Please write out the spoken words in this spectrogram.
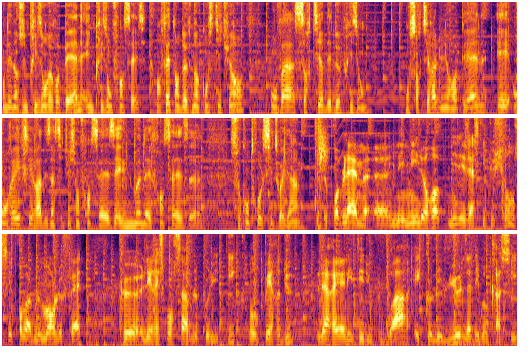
On est dans une prison européenne et une prison française. En fait, en devenant constituant, on va sortir des deux prisons. On sortira de l'Union européenne et on réécrira des institutions françaises et une monnaie française euh, sous contrôle citoyen. Le problème euh, n'est ni l'Europe ni les institutions, c'est probablement le fait que les responsables politiques ont perdu la réalité du pouvoir et que le lieu de la démocratie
